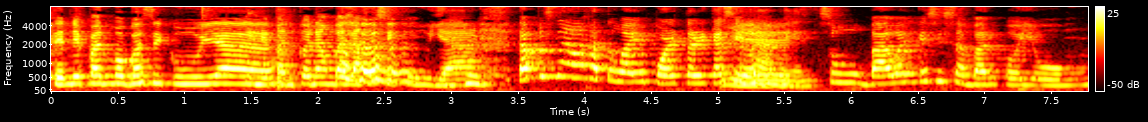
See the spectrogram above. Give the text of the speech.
Tinipan mo ba si kuya? Tinipan ko ng malaki si kuya. Tapos nakakatuwa yung porter kasi Yes. namin. So, bawal kasi sa barko yung,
